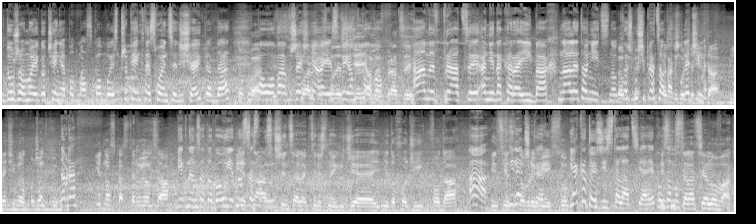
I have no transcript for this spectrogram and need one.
dużo mojego cienia pod maską, bo jest przepiękne słońce dzisiaj, prawda? Dokładnie. Połowa Jest września, a jest wyjątkowo. a my w pracy. A my w pracy, a nie na Karaibach. No ale to nic, no ktoś musi W pracować. Lecimy. Tak, lecimy od początku. Dobra. Jednostka sterująca Biegnę za tobą, jest jednostka na sobie- skrzynce elektrycznej, gdzie nie dochodzi woda, A, więc jest w chwileczkę. dobrym miejscu. Jaka to jest instalacja? Jaką Jest instalacja Lowato.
